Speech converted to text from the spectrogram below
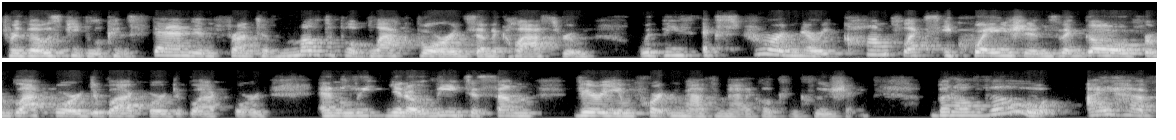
for those people who can stand in front of multiple blackboards in a classroom with these extraordinary complex equations that go from blackboard to blackboard to blackboard and lead, you know lead to some very important mathematical conclusion. But although i have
